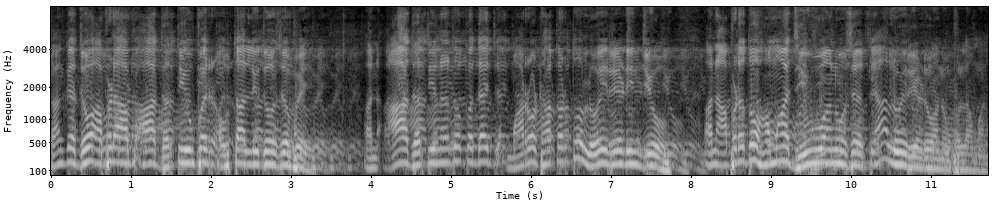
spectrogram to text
કારણ કે જો આપણે આ ધરતી ઉપર અવતાર લીધો છે ભાઈ, અને આ ધરતીને તો કદાચ મારો ઠાકર તો લોહી રેડીને જીવો અને આપણે તો હમા જીવવાનું છે. ક્યાં લોહી રેડવાનું ભલામણ?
